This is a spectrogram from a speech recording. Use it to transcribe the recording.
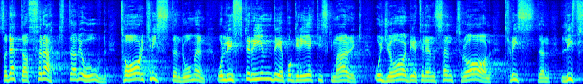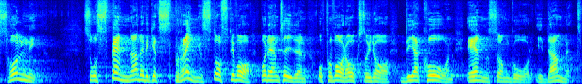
Så detta föraktade ord tar kristendomen och lyfter in det på grekisk mark och gör det till en central kristen livshållning. Så spännande, vilket sprängstoff det var på den tiden och får vara också idag. Diakon, en som går i dammet.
